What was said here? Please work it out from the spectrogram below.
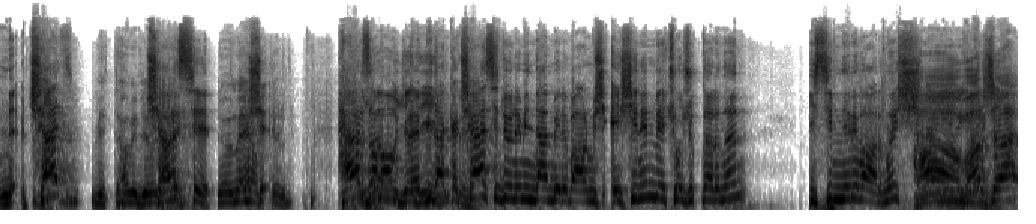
Ne, Chelsea, Bir- Tabii dövme, Chelsea dövme yaptırdı. her Hocam zaman hoca e, bir değil dakika mi? Chelsea döneminden beri varmış. Eşinin ve çocuklarının isimleri varmış. Ha, varsa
